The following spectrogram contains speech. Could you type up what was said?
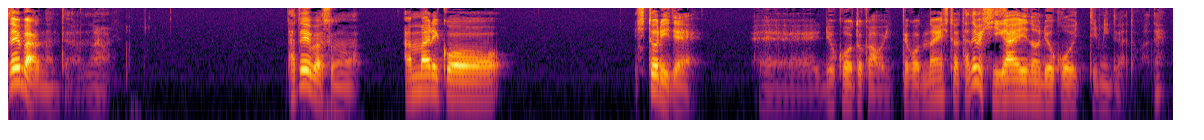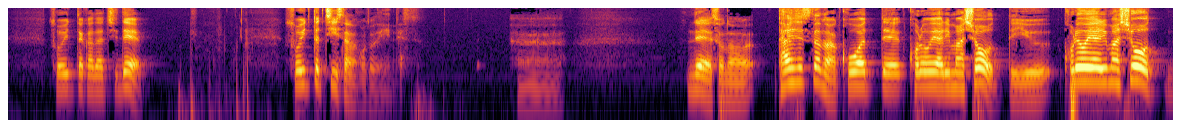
例えばなんていうのな。例えばそのあんまりこう一人で旅行とかを行ったことない人は例えば日帰りの旅行行ってみるだとかねそういった形でそういった小さなことでいいんです。うん、でその大切なのはこうやってこれをやりましょうっていうこれをやりましょうっ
